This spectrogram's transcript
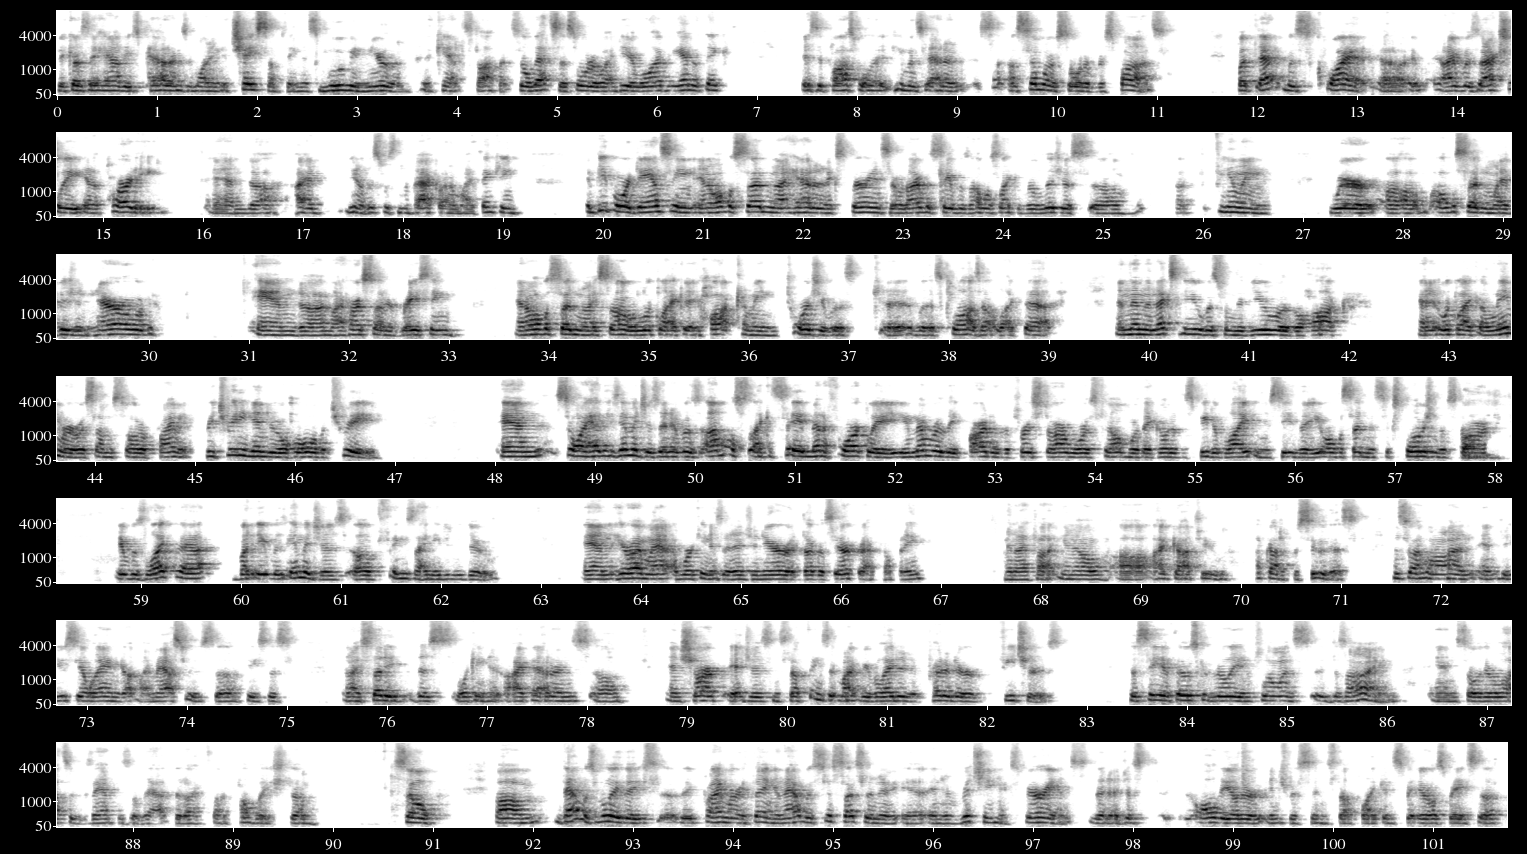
because they have these patterns of wanting to chase something that's moving near them. and They can't stop it. So that's the sort of idea. Well, I began to think, is it possible that humans had a, a similar sort of response? But that was quiet. Uh, I was actually in a party, and uh, I had, you know, this was in the background of my thinking, and people were dancing, and all of a sudden I had an experience that what I would say was almost like a religious uh, feeling where uh, all of a sudden my vision narrowed and uh, my heart started racing. And all of a sudden I saw what looked like a hawk coming towards you with its, uh, with its claws out like that. And then the next view was from the view of the hawk, and it looked like a lemur or some sort of primate retreating into a hole of a tree. And so I had these images, and it was almost, I could say metaphorically, you remember the part of the first Star Wars film where they go to the speed of light and you see the all of a sudden this explosion of stars. It was like that, but it was images of things I needed to do. And here I'm at, working as an engineer at Douglas Aircraft Company, and I thought, you know, uh, I've got to, I've got to pursue this. And so I went on and, to UCLA and got my master's uh, thesis and I studied this looking at eye patterns uh, and sharp edges and stuff, things that might be related to predator features to see if those could really influence design. And so there are lots of examples of that that I've published. Um, so um, that was really the, the primary thing. And that was just such an, an enriching experience that I just, all the other interests in stuff like in aerospace, uh,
